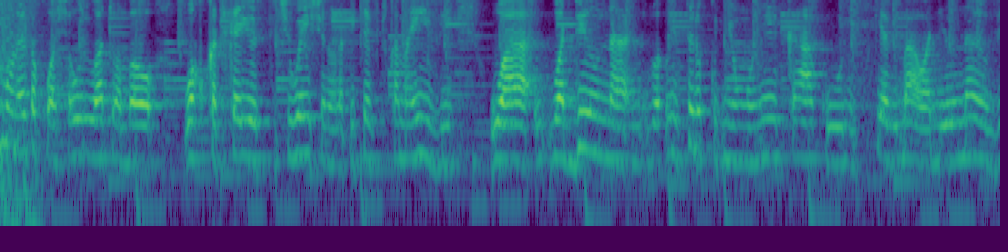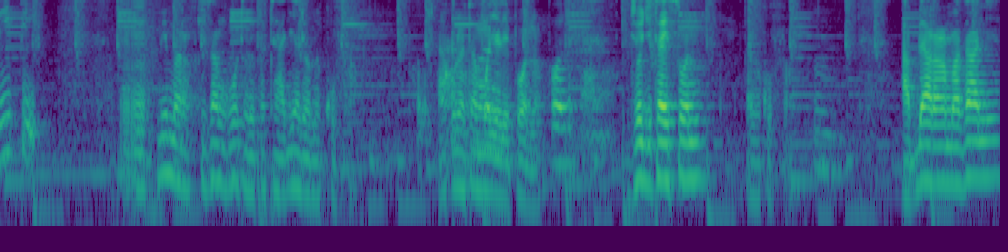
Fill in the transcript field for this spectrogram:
unaweza kuwashauri watu ambao wako katika hiyo situation wanapitia vitu kama hivi wa, wa deal na wa, instead of kunyong'onyeka kujisikia vibaya wa deal nayo vipi? Mi marafiki zangu wote walipata ajali wamekufa. Hakuna hata mmoja alipona george tyson amekufa. Abdara ramadhani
